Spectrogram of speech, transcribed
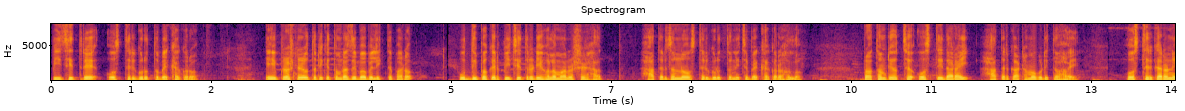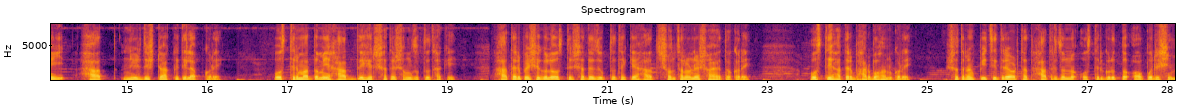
পি চিত্রে অস্থির গুরুত্ব ব্যাখ্যা করো। এই প্রশ্নের উত্তরটিকে তোমরা যেভাবে লিখতে পারো, উদ্দীপকের পি চিত্রটি হলো মানুষের হাত। হাতের জন্য অস্থির গুরুত্ব নিচে ব্যাখ্যা করা হলো। প্রথমটি হচ্ছে অস্থি দ্বারাই হাতের কাঠামো গঠিত হয়। অস্থির কারণেই হাত নির্দিষ্ট আকৃতি লাভ করে। অস্থির মাধ্যমেই হাত দেহের সাথে সংযুক্ত থাকে। হাতের পেশিগুলো অস্থির সাথে যুক্ত থেকে হাত সঞ্চালনে সহায়তা করে। অস্থি হাতের ভার বহন করে। সুতরাং পিচিত্রে অর্থাৎ হাতের জন্য অস্থির গুরুত্ব অপরিসীম।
